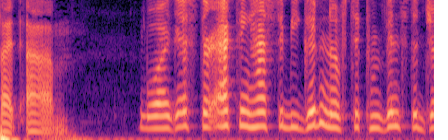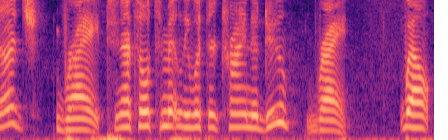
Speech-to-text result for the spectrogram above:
but um, well, I guess their acting has to be good enough to convince the judge, right? And that's ultimately what they're trying to do, right? Well,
